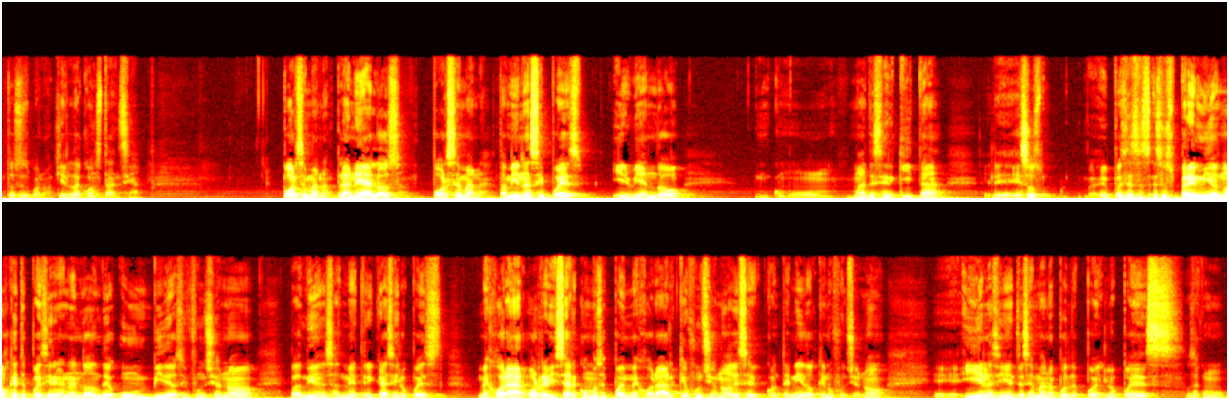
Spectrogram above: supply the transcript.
Entonces, bueno, aquí es la constancia. Por semana, planéalos por semana. También así puedes ir viendo como más de cerquita eh, esos, eh, pues esos, esos premios, ¿no? Que te puedes ir ganando donde un video sí funcionó, vas viendo esas métricas y lo puedes mejorar o revisar cómo se puede mejorar, qué funcionó de ese contenido, qué no funcionó. Eh, y en la siguiente semana, pues lo, puedes, o sea, como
